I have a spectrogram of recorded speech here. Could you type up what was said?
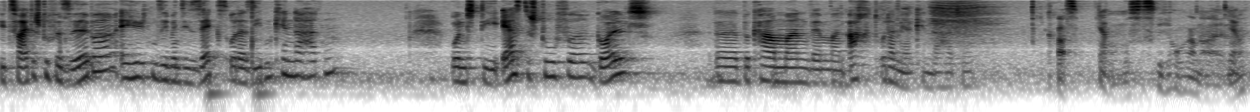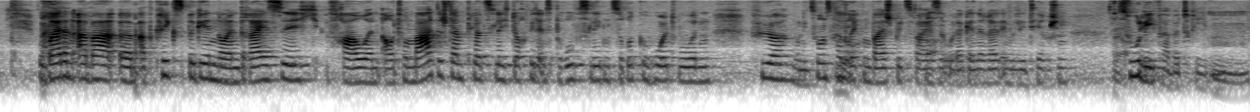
Die zweite Stufe Silber erhielten sie, wenn sie sechs oder sieben Kinder hatten. Und die erste Stufe Gold äh, bekam man, wenn man acht oder mehr Kinder hatte. Krass. Ja. Man muss es sich auch ranhalten. Ja. Ne? Wobei dann aber ähm, ab Kriegsbeginn 39 Frauen automatisch dann plötzlich doch wieder ins Berufsleben zurückgeholt wurden für Munitionsfabriken Ja. beispielsweise oder generell in militärischen Ja. Mhm. Zulieferbetrieben.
